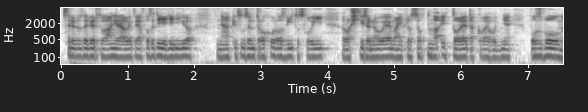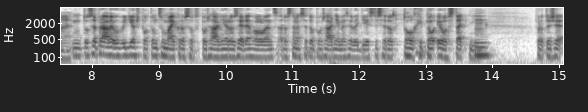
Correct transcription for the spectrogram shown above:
se jde do té virtuální reality a v podstatě jediný, kdo nějakým způsobem trochu rozvíjí to svoji rozšířenou je Microsoft a i to je takové hodně pozvolné. No to se právě uvidí až potom, co Microsoft pořádně rozjede HoloLens a dostane se to pořádně mezi lidi, jestli se do toho chytnou i ostatní. Hm. Protože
